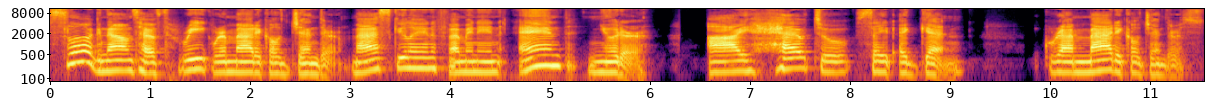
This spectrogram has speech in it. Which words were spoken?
Slovak nouns have three grammatical gender, masculine, feminine, and neuter. I have to say it again. Grammatical genders.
